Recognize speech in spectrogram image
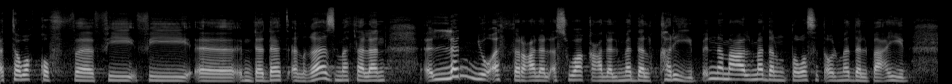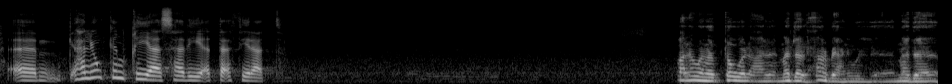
التوقف في في إمدادات الغاز مثلا لن يؤثر على الأسواق على المدى القريب إنما على المدى المتوسط أو المدى البعيد. هل يمكن قياس هذه التأثيرات؟ أولا تطول على مدى الحرب يعني مدى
